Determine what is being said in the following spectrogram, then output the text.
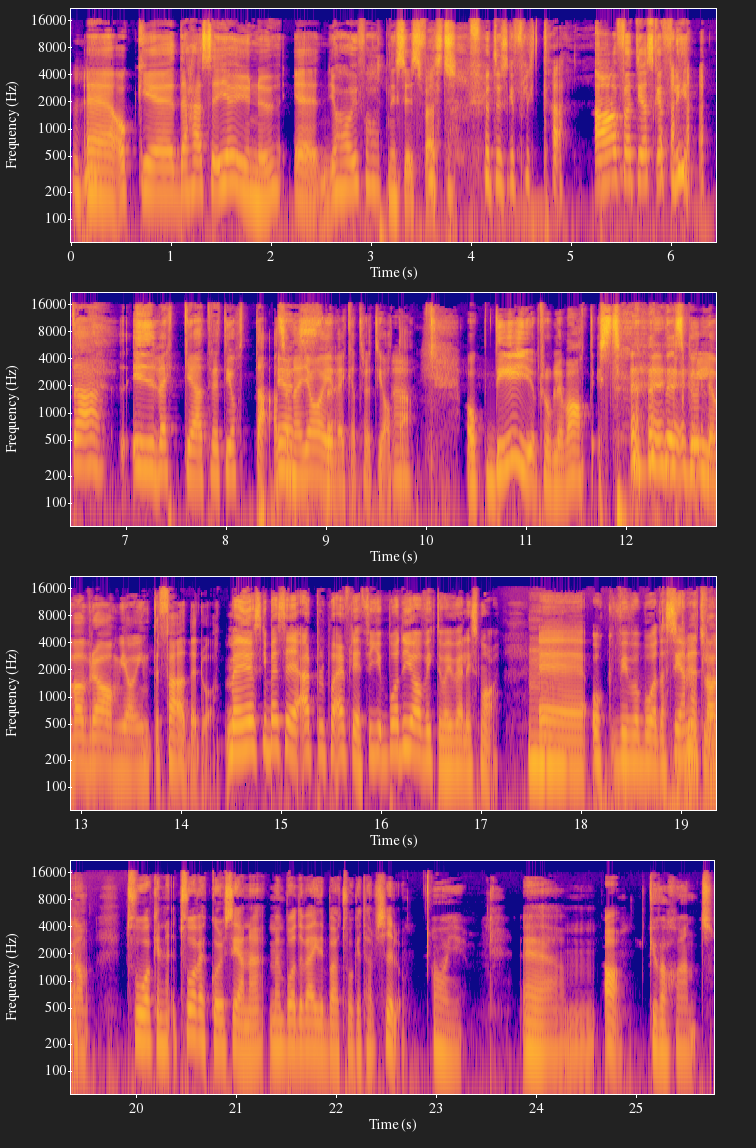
Mhm. Eh, och eh, det här säger jag ju nu. Eh, jag har ju förhoppningsvis fött. För att du ska flytta. Ja, för att jag ska flytta i vecka 38, alltså Just när jag är i vecka 38. Och det är ju problematiskt. det skulle vara bra om jag inte föder då. Men jag ska bara säga, apropå ärftlighet, för både jag och Viktor var ju väldigt små. Eh, och vi var båda sena tror jag. Två, två veckor sena, men båda vägde bara två och ett halvt kilo. Oj, Ehm, ja, gud vad skönt.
